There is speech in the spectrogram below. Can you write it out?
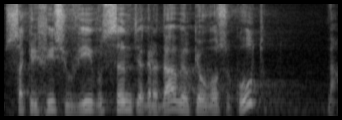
sacrifício vivo, santo e agradável que é o vosso culto? Não.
